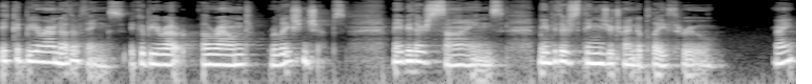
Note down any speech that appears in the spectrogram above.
it could be around other things. It could be around, relationships. Maybe there's signs. Maybe there's things you're trying to play through, right?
